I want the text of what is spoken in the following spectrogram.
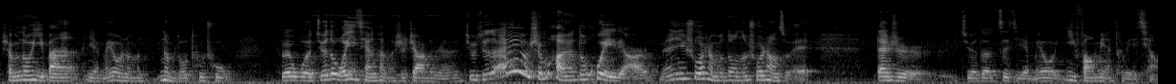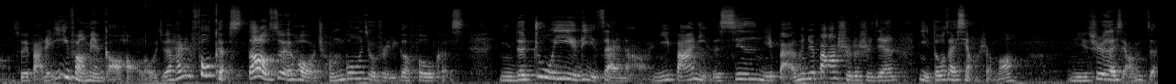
什么都一般，也没有那么那么多突出。所以我觉得我以前可能是这样的人，就觉得哎，有什么好像都会一点儿，人一说什么都能说上嘴，但是。觉得自己也没有一方面特别强，所以把这一方面搞好了，我觉得还是 focus。到最后，成功就是一个 focus。你的注意力在哪儿？你把你的心，你百分之八十的时间，你都在想什么？你是在想怎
